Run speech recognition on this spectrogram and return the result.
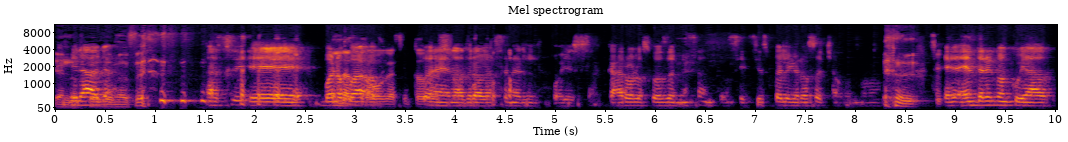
en Mira, los juegos de mesa. Así, eh, bueno, En las pues, drogas y todo en eso. las drogas, en el, oye, es caro los juegos de mesa, entonces sí, sí es peligroso, chavos, ¿no? Sí. Eh, Entren con cuidado.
